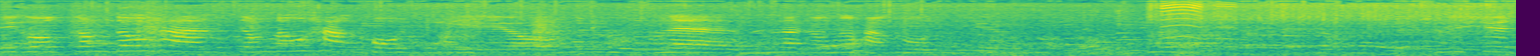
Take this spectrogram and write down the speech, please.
이거 깜동한 깜동한 고기예요. 네, 진짜 깜동한 고기예요. You should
